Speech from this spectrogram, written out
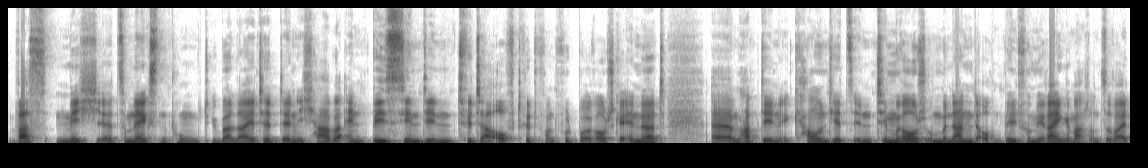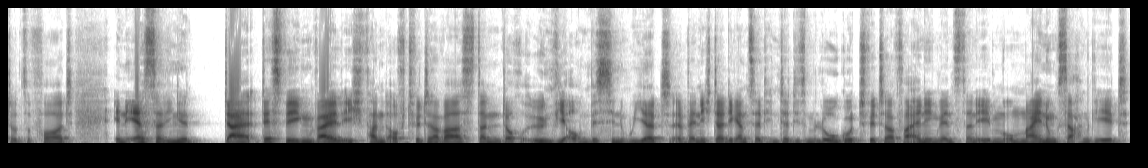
was mich äh, zum nächsten Punkt überleitet, denn ich habe ein bisschen den Twitter-Auftritt von Football Rausch geändert, ähm, habe den Account jetzt in Tim Rausch umbenannt, auch ein Bild von mir reingemacht und so weiter und so fort. In erster Linie da, deswegen, weil ich fand, auf Twitter war es dann doch irgendwie auch ein bisschen weird, äh, wenn ich da die ganze Zeit hinter diesem Logo Twitter, vor allen Dingen, wenn es dann eben um Meinungssachen geht,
